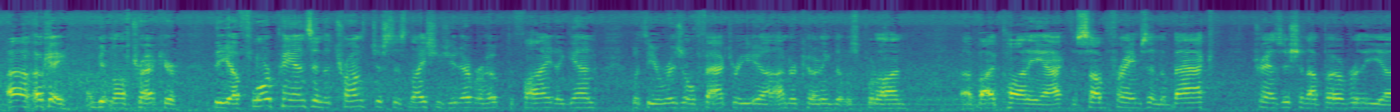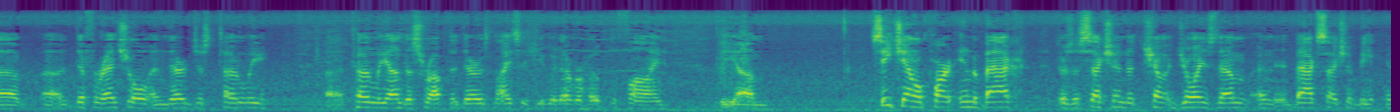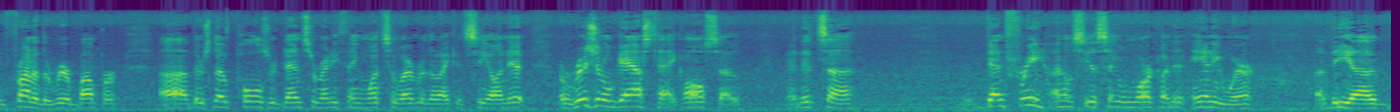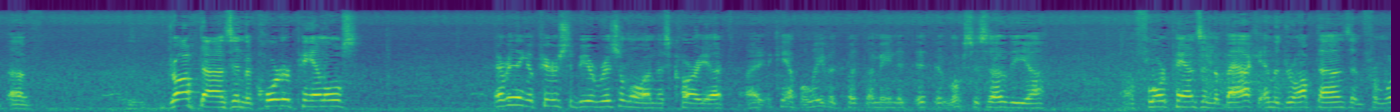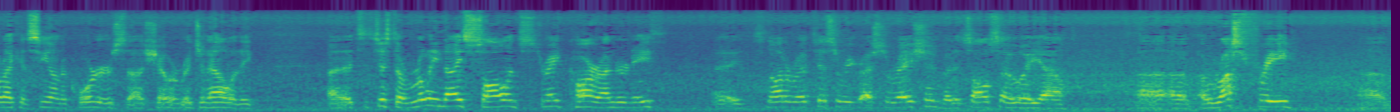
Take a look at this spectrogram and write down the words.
Uh, okay, I'm getting off track here. The uh, floor pans in the trunk, just as nice as you'd ever hope to find, again, with the original factory uh, undercoating that was put on uh, by Pontiac. The subframes in the back, transition up over the uh, uh, differential, and they're just totally, totally undisrupted. They're as nice as you would ever hope to find. The um, C-channel part in the back, there's a section that joins them, and the back section be in front of the rear bumper. Uh, there's no pulls or dents or anything whatsoever that I can see on it. Original gas tank also, and it's uh, dent free. I don't see a single mark on it anywhere. Uh, the uh, uh, drop downs in the quarter panels. Everything appears to be original on this car yet. I can't believe it, but I mean, it, it, it looks as though the uh, floor pans in the back and the drop downs, and from what I can see on the quarters, uh, show originality. Uh, it's just a really nice, solid, straight car underneath. Uh, it's not a rotisserie restoration, but it's also a, uh, uh, a, a rust-free um,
